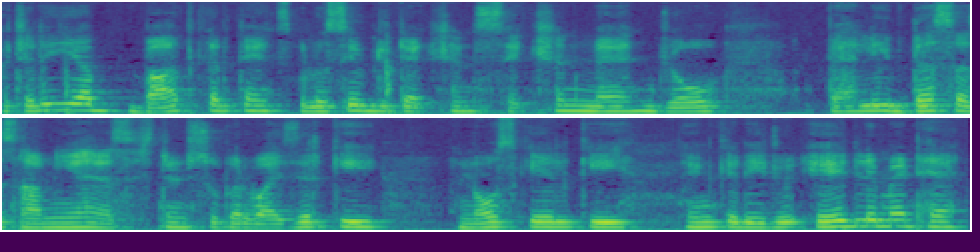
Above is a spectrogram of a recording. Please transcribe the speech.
तो चलिए अब बात करते हैं एक्सप्लोसिव डिटेक्शन सेक्शन में, जो पहली दस असामियाँ हैं असिस्टेंट सुपरवाइज़र की नो स्केल की, इनके लिए जो एज लिमिट है,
